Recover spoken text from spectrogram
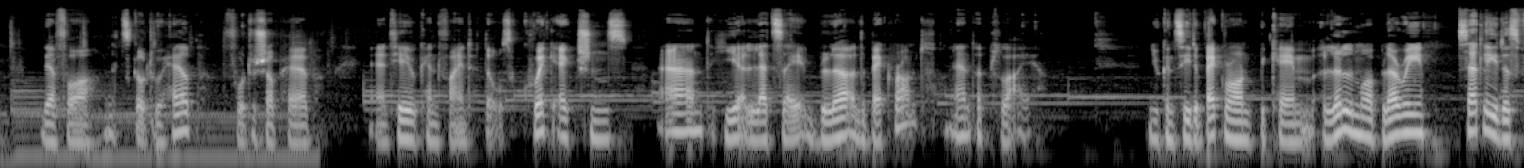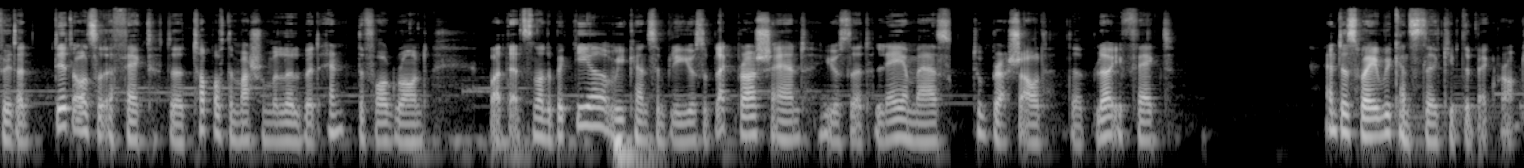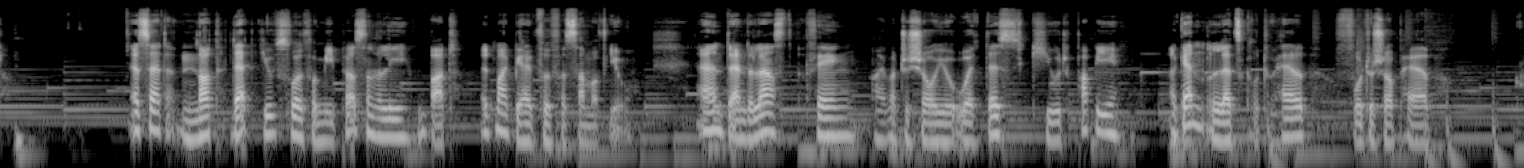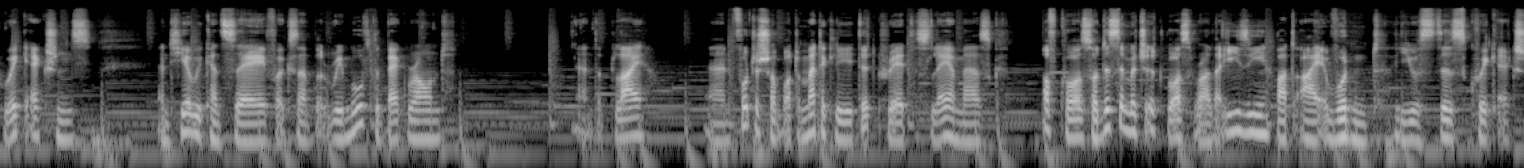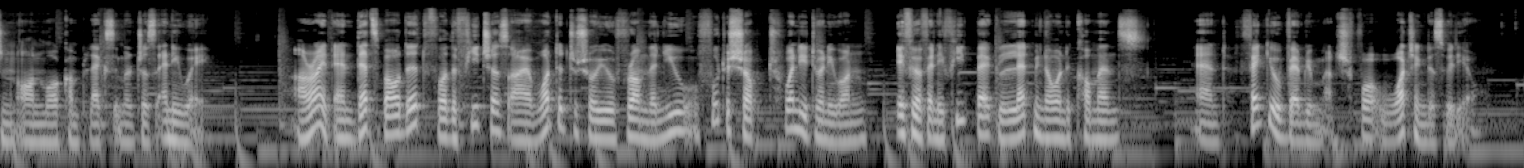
Therefore let's go to help, Photoshop help and here you can find those quick actions and here let's say blur the background and apply. You can see the background became a little more blurry. Sadly this filter did also affect the top of the mushroom a little bit and the foreground but that's not a big deal, we can simply use a black brush and use that layer mask to brush out the blur effect. And this way we can still keep the background. As said, not that useful for me personally, but it might be helpful for some of you. And then the last thing I want to show you with this cute puppy. Again, let's go to help, Photoshop help, quick actions, and here we can say, for example, remove the background and apply. And Photoshop automatically did create this layer mask. Of course, for this image it was rather easy, but I wouldn't use this quick action on more complex images anyway. Alright, and that's about it for the features I wanted to show you from the new Photoshop 2021. If you have any feedback, let me know in the comments. And thank you very much for watching this video.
